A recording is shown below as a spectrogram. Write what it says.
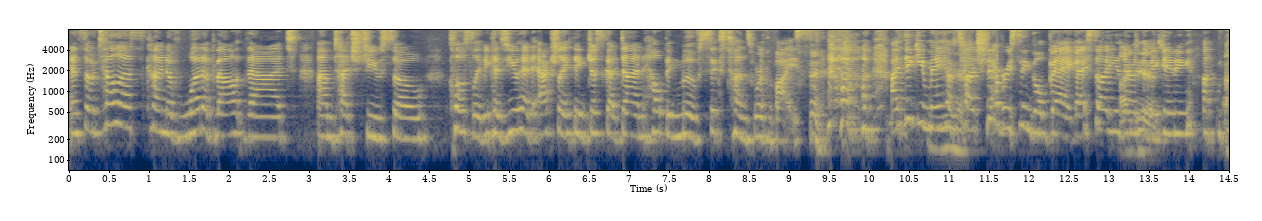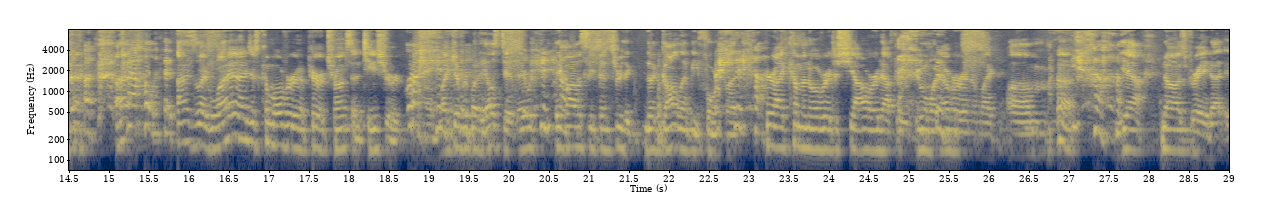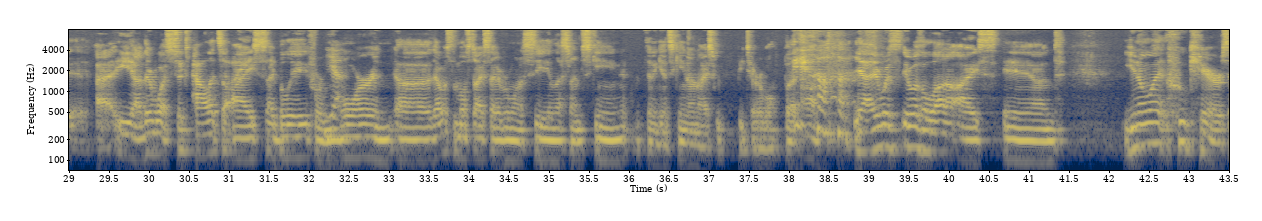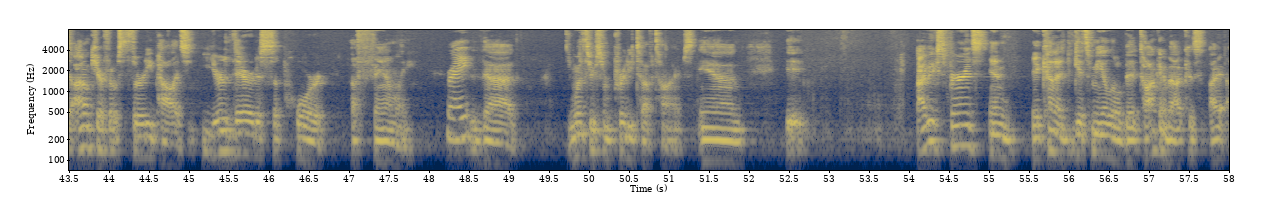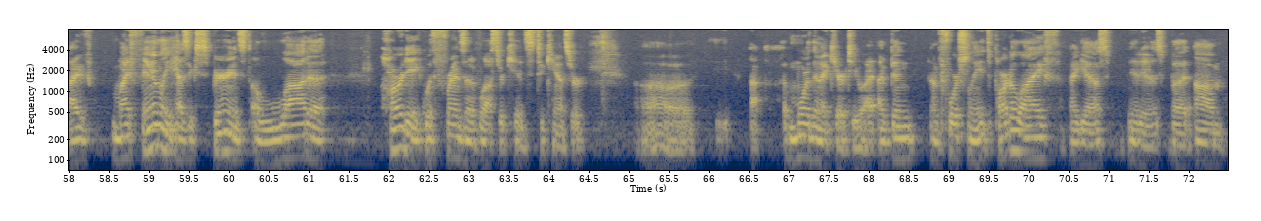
and so tell us kind of what about that um, touched you so closely because you had actually, I think, just got done helping move six tons worth of ice. I think you may have touched every single bag. I saw you I there at the beginning of the pallets. I was like, why didn't I just come over in a pair of trunks and a t-shirt Right. like everybody else did? They were, they've obviously been through the, the gauntlet before, but Yeah. here I coming over, I just showered after doing whatever, and I'm like, um, yeah, no, it was great. I, I, yeah, there was six pallets of ice, I believe, or Yeah. more, and uh, that was the most ice I ever want to see, unless I'm skiing. Then again, skiing on ice would be terrible. But um, yeah, it was it was a lot of ice, and you know what? Who cares? I don't care if it was 30 pallets. You're there to support a family right? that went through some pretty tough times. And it, I've experienced, and it kind of gets me a little bit talking about because I've my family has experienced a lot of heartache with friends that have lost their kids to cancer. Uh, more than I care to. I, I've been, unfortunately, it's part of life, I guess it is, but um,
